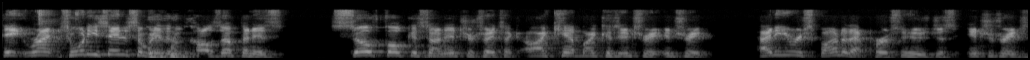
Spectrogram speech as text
Hey, Ryan, so what do you say to somebody who calls up and is so focused on interest rates, like, oh, I can't buy because interest rate, interest rate. How do you respond to that person who's just interest rates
